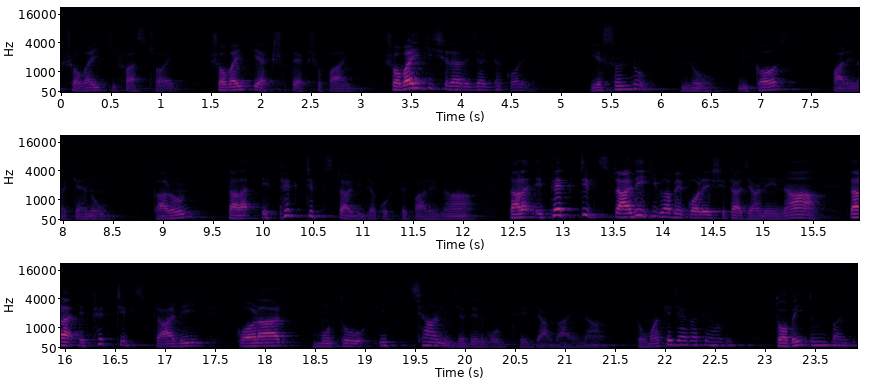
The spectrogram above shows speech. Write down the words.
সবাই কি ফার্স্ট হয়? সবাই কি একশোতে একশো পায়? সবাই কি সেরা রেজাল্টটা করে? Yes or no no because পারে না কেন? কারণ তারা এফেক্টিভ স্টাডিটা করতে পারে না। তারা এফেক্টিভ স্টাডি কীভাবে করে সেটা জানে না। তারা এফেক্টিভ স্টাডি করার মতো ইচ্ছা নিজেদের মধ্যে জাগায় না। তোমাকে জাগাতে হবে, তবেই তুমি পারবে।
